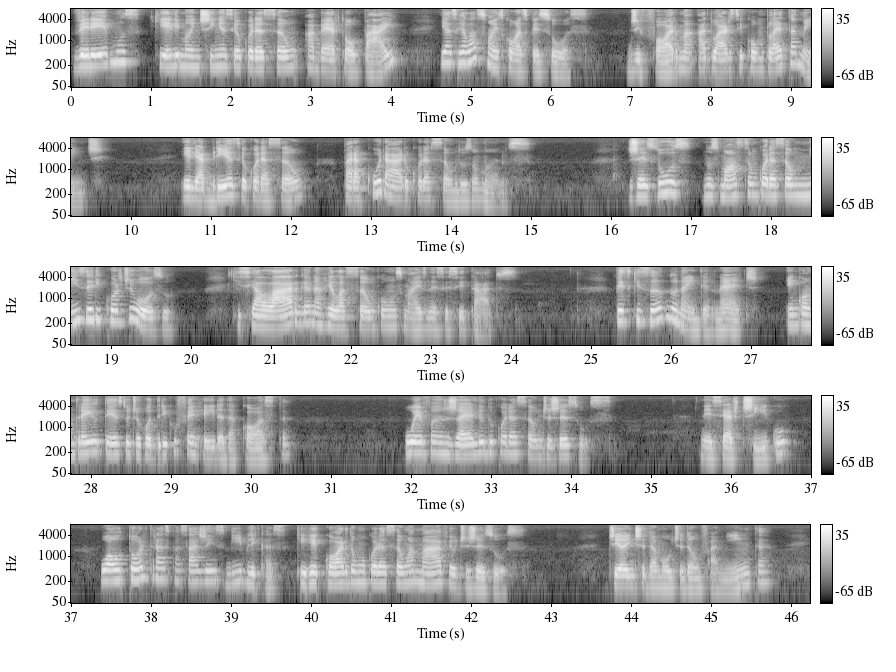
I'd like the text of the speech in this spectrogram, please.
veremos que ele mantinha seu coração aberto ao Pai e às relações com as pessoas, de forma a doar-se completamente. Ele abria seu coração para curar o coração dos humanos. Jesus nos mostra um coração misericordioso que se alarga na relação com os mais necessitados. Pesquisando na internet, encontrei o texto de Rodrigo Ferreira da Costa, O Evangelho do Coração de Jesus. Nesse artigo, o autor traz passagens bíblicas que recordam o coração amável de Jesus. Diante da multidão faminta,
